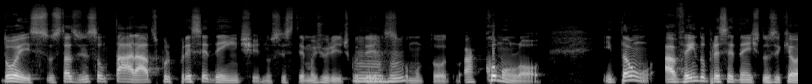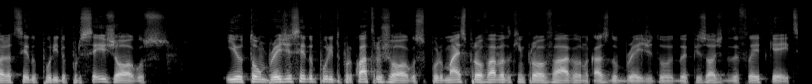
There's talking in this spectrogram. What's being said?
Dois, os Estados Unidos são tarados por precedente no sistema jurídico uhum. deles como um todo. A common law. Então, havendo o precedente do Ezekiel Elliott sendo punido por seis jogos e o Tom Brady sendo punido por quatro jogos, por mais provável do que improvável, no caso do Brady, do, do episódio do Deflate Gate,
